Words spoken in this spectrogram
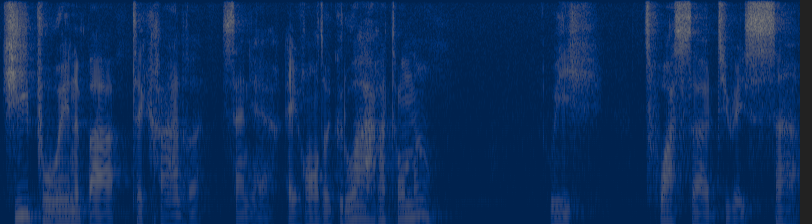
Qui pourrait ne pas te craindre, Seigneur, et rendre gloire à ton nom? Oui, toi seul, tu es saint,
